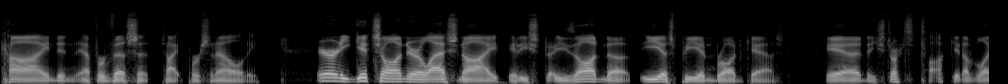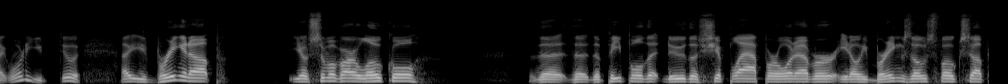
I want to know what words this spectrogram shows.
kind and effervescent type personality. Aaron, he gets on there last night and he's he's on the E ESPN broadcast and he starts talking. I'm like, "What are you doing?" Uh, he's bringing up, you know, some of our local, the the the people that do the shiplap or whatever. You know, he brings those folks up.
